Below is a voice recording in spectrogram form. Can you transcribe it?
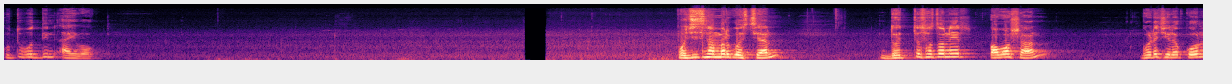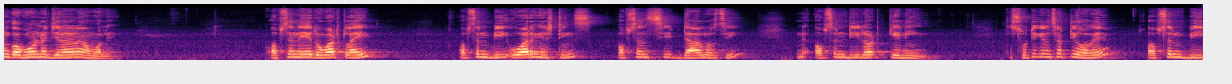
কুতুবুদ্দিন আইবক। পঁচিশ নম্বর কোশ্চেন, দৈত্য শাসনের অবসান ঘটেছিল কোন গভর্নর জেনারেল আমলে? Option A Robert Clive, option B Warren Hastings, option C Dalhousie option D Lord Canning. তো সঠিক অ্যান্সারটি হবে অপশান বি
